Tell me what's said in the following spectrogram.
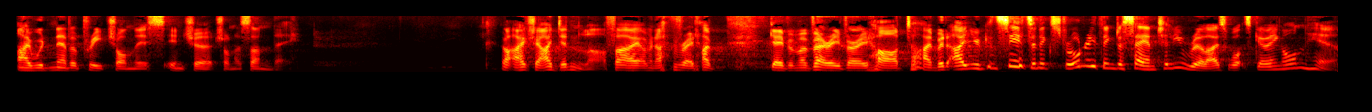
I would never preach on this in church on a Sunday. Well, actually, I didn't laugh. I, I mean, I'm afraid I gave him a very, very hard time. But I, you can see it's an extraordinary thing to say until you realize what's going on here.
